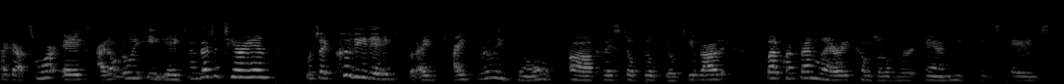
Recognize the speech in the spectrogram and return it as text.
I got some more eggs. I don't really eat eggs. I'm vegetarian, which I could eat eggs, but I, I really don't because uh, I still feel guilty about it. But my friend Larry comes over and he eats eggs,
